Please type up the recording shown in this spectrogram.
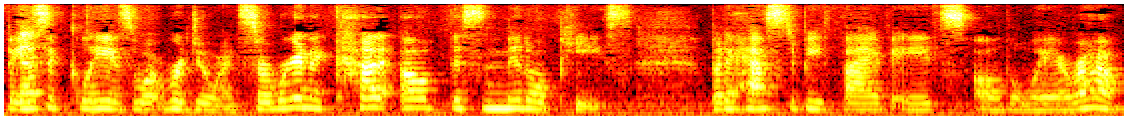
That's- basically, is what we're doing. So we're going to cut out this middle piece, but it has to be 5 eighths all the way around.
